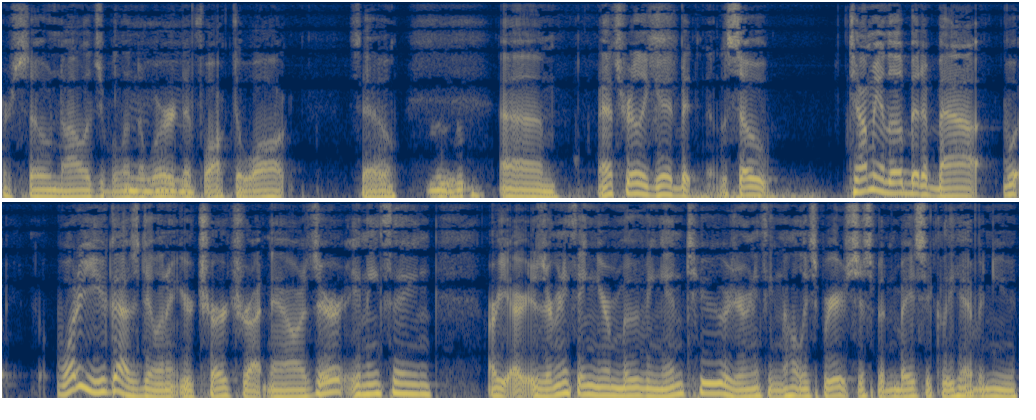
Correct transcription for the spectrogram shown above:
are so knowledgeable in the Word and have walked the walk. So um, that's really good. But so, tell me a little bit about what what are you guys doing at your church right now? Is there anything? Are you, is there anything you're moving into? Is there anything the Holy Spirit's just been basically having you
